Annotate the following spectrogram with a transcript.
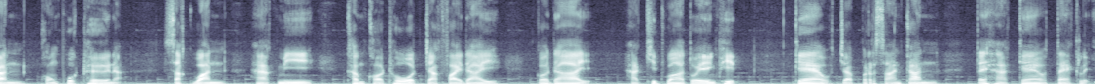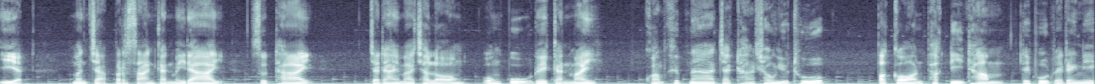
กันของพวกเธอน่ะสักวันหากมีคำขอโทษจากฝ่ายใด ก็ได้หากคิดว่าตัวเองผิด แก้วจะประสานกัน แต่หากแก้วแตกละเอียด มันจะประสานกันไม่ได้ สุดท้าย จะได้มาฉลององค์ปู่ด้วยกันไหมความคืบหน้าจากทางช่อง YouTube ปกรณ์พักดีธรรมได้พูดไว้ดังนี้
